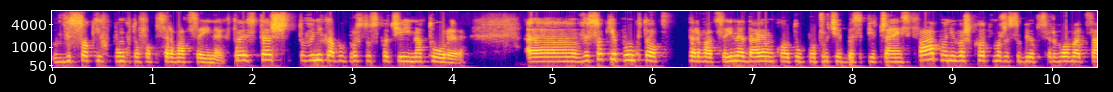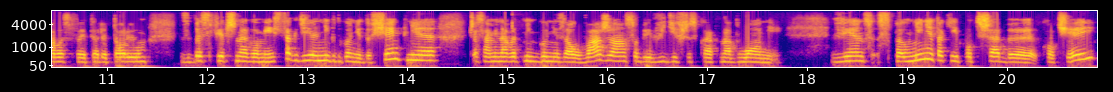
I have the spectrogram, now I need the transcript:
wysokich punktów obserwacyjnych. To jest też, to wynika po prostu z kociej natury. E, wysokie punkty obserwacyjne dają kotu poczucie bezpieczeństwa, ponieważ kot może sobie obserwować całe swoje terytorium z bezpiecznego miejsca, gdzie nikt go nie dosięgnie, czasami nawet nikt go nie zauważy, a on sobie widzi wszystko jak na dłoni. Więc spełnienie takiej potrzeby kociej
